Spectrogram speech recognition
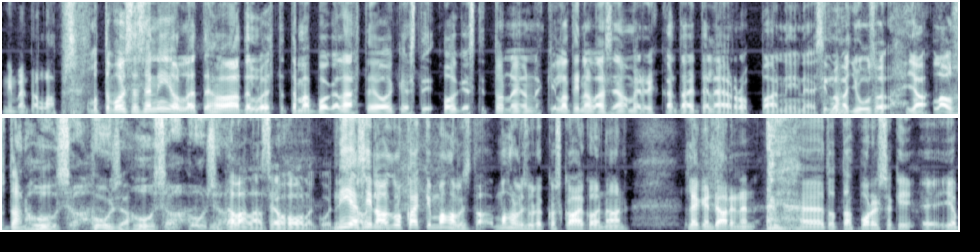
nimetä lapsen. Mutta voisi se niin olla, että he on ajatellut, että tämä poika lähtee oikeasti, oikeasti tonne jonnekin latinalaiseen Amerikkaan tai Etelä-Eurooppaan, niin silloinhan Juuso ja lausutaan huuso. Huuso. Huuso. huuso. Tavallaan se on Hall kuitenkin. Niin ja siinä on ollut kaikki mahdollisuudet, koska aikoinaan legendaarinen äh, tota, Porissakin äh, ja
